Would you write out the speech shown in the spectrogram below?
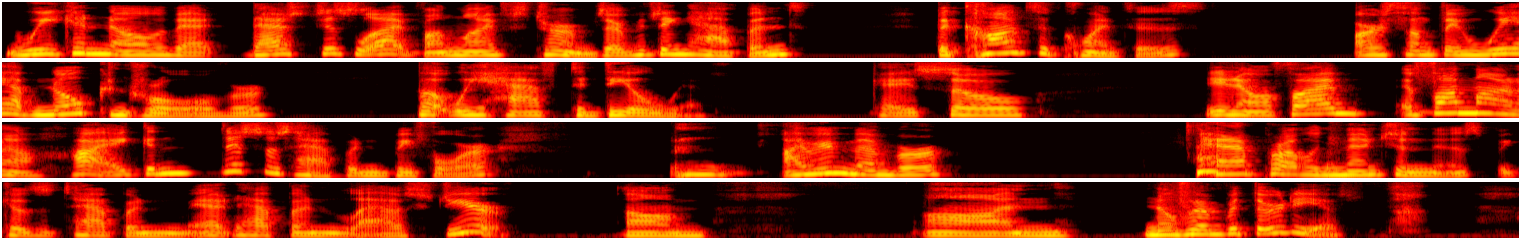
We can know that that's just life on life's terms. Everything happens. The consequences are something we have no control over but we have to deal with. Okay. So, you know, if I'm, if I'm on a hike and this has happened before, I remember, and I probably mentioned this because it's happened, it happened last year, um, on November 30th.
